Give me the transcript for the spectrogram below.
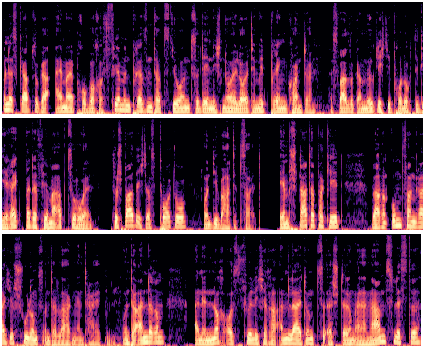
und es gab sogar einmal pro Woche Firmenpräsentationen, zu denen ich neue Leute mitbringen konnte. Es war sogar möglich, die Produkte direkt bei der Firma abzuholen. So sparte ich das Porto und die Wartezeit. Im Starterpaket waren umfangreiche Schulungsunterlagen enthalten, unter anderem eine noch ausführlichere Anleitung zur Erstellung einer Namensliste,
